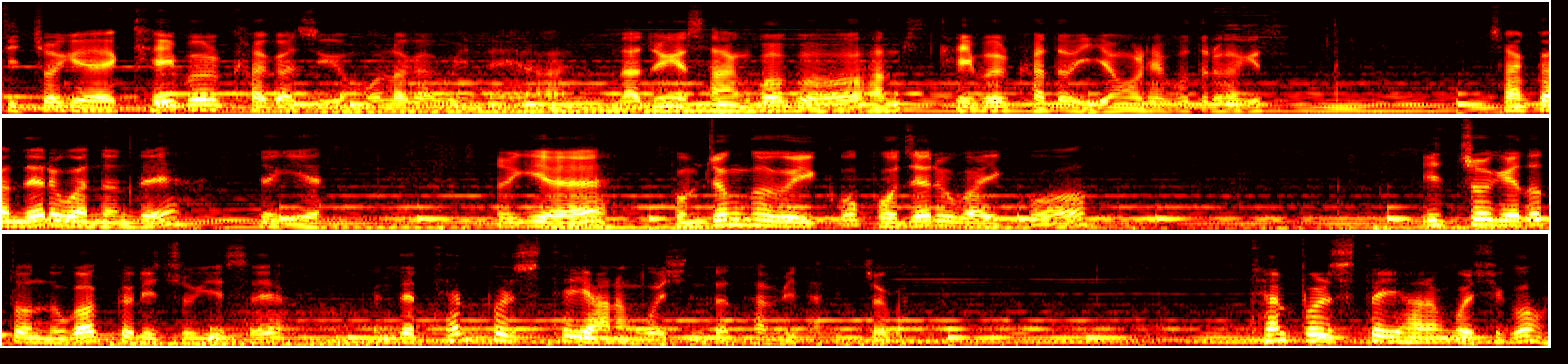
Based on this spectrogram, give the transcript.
뒤쪽에 케이블카가 지금 올라가고 있네요. 나중에 상 보고 한 케이블카도 이용을 해보도록 하겠습니다. 잠깐 내려왔는데 저기에 저기에 범종루가 있고 보제루가 있고 이쪽에도 또 누각들이 쭉 있어요. 근데 템플 스테이 하는 곳인 듯 합니다. 이쪽은. 템플 스테이 하는 곳이고,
